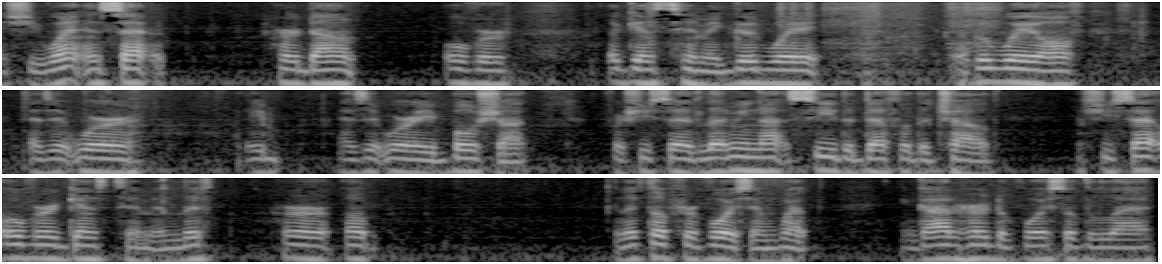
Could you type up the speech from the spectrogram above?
And she went and sat her down over against him a good way a good way off, as it were a as it were a bow shot. For she said, Let me not see the death of the child. She sat over against him and lift her up lift up her voice and wept. And God heard the voice of the lad,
